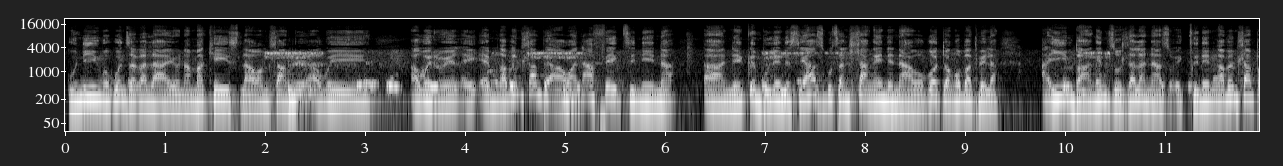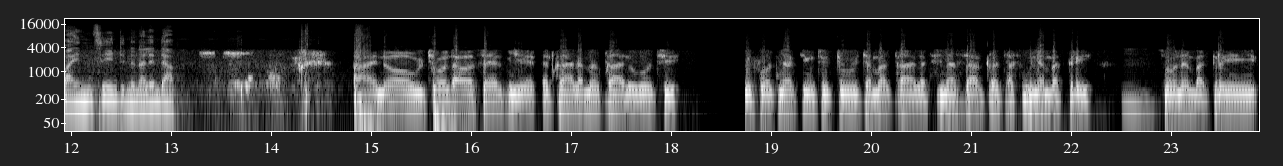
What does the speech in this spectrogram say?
kuningi okwenzakalayo nama case lawa mhlawumbe awe awe Royal AM ngabe mhlawumbe awan affect nina uh, neqembu leni siyazi ukuthi anihlangene nawo kodwa ngoba phela ayimbangi enizodlala nazo egcineni ngabe mhlawumbe ayinithinti nina le ndaba I know we told ourselves nje eqala amaqala ukuthi we've got nothing to do with amaqala thina saqeda si number 3 Mm. So number three,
